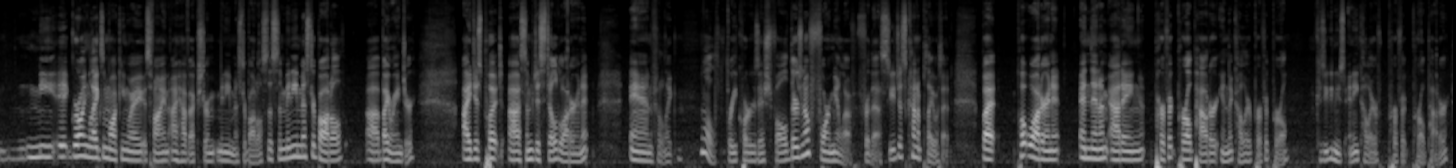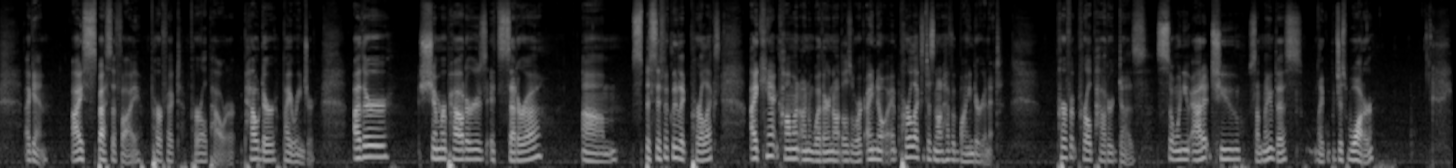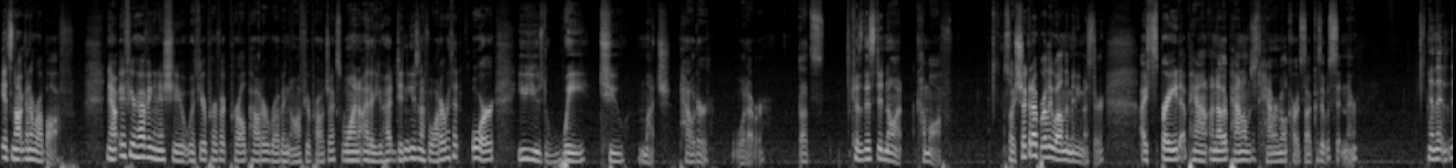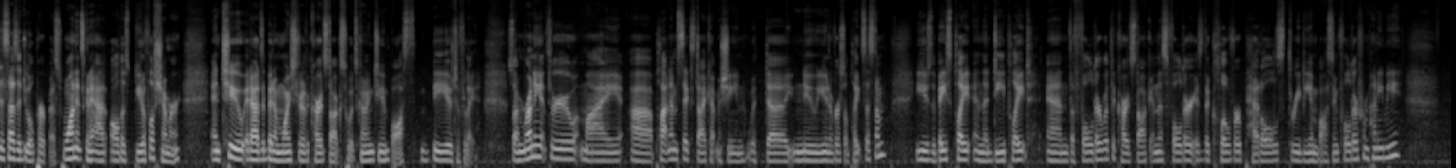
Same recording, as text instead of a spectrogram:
me it, growing legs and walking away is fine. I have extra mini Mister bottles. So this is a mini Mister bottle uh, by Ranger. I just put uh, some distilled water in it and for like a little three quarters ish full. There's no formula for this. You just kind of play with it. But put water in it and then I'm adding perfect pearl powder in the color perfect pearl because you can use any color of perfect pearl powder. Again, I specify perfect pearl powder powder by Ranger. Other shimmer powders, etc. Um, specifically like Pearl-Ex, I can't comment on whether or not those work. I know Pearl-Ex does not have a binder in it. Perfect Pearl Powder does. So when you add it to something like this, like just water, it's not going to rub off. Now, if you're having an issue with your Perfect Pearl Powder rubbing off your projects, one, either you had, didn't use enough water with it or you used way too much powder, whatever. That's because this did not come off. So I shook it up really well in the mini mister. I sprayed a pan, another panel of just hammermill cardstock because it was sitting there. And th- this has a dual purpose. One, it's going to add all this beautiful shimmer, and two, it adds a bit of moisture to the cardstock, so it's going to emboss beautifully. So I'm running it through my uh, Platinum 6 die cut machine with the new universal plate system. You use the base plate and the D plate and the folder with the cardstock, and this folder is the Clover Petals 3D embossing folder from Honeybee.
